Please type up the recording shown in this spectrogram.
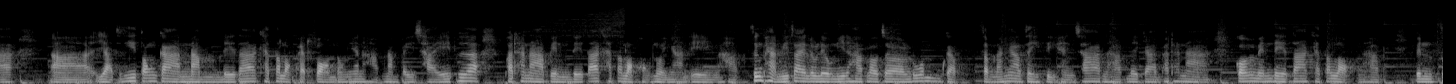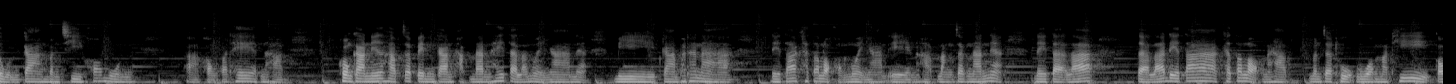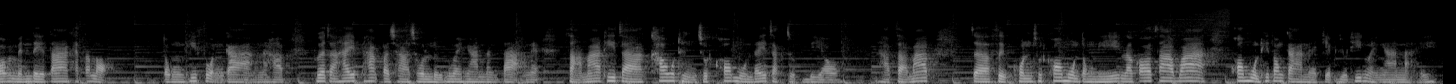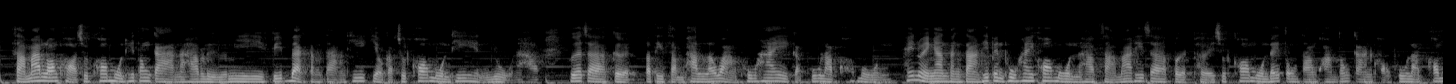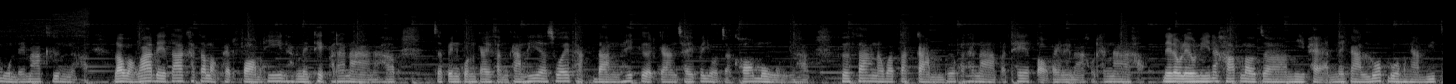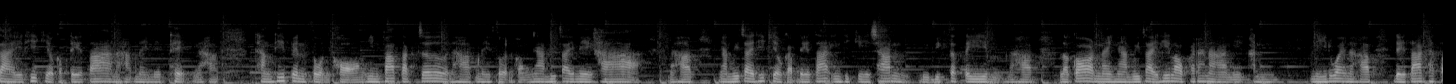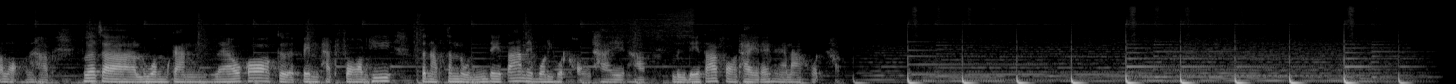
อยากจะที่ต้องการนำ Data Catalog Platform ตรงนี้นะครับนำไปใช้เพื่อพัฒนาเป็น Data Catalog ของหน่วยงานเองนะครับ ซึ่งแผนวิจัยเร็วๆนี้นะครับ เราจะร่วมกับสำนักงานสถิติแห่งชาตินะครับ ในการพัฒนา Government Data Catalog นะครับ เป็นศูนย์กลางบัญชีข้อมูลอของประเทศนะครับ โครงการนี้นะครับจะเป็นการผลักดันให้แต่ละหน่วยงานเนี่ยมีการพัฒนา Data Catalog ของหน่วยงานเองนะครับ หลังจากนั้นเนี่ยในแต่ละแต่ละ Data Catalog นะครับ มันจะถูกรวมมาที่ Government Data Catalog ตรงที่ส่วนกลางนะครับ เพื่อจะให้ภาคประชาชนหรือหน่วยงานต่างๆเนี่ยสามารถที่จะเข้าถึงชุดข้อมูลได้จากจุดเดียว นะครับสามารถจะสืบค้นชุดข้อมูลตรงนี้ แล้วก็ทราบว่าข้อมูลที่ต้องการเนี่ยเก็บอยู่ที่หน่วยงานไหน สามารถร้องขอชุดข้อมูลที่ต้องการนะครับ หรือมีฟีดแบ็กต่างๆ ที่เกี่ยวกับชุดข้อมูลที่เห็นอยู่นะครับ เพื่อจะเกิดปฏิสัมพันธ์ระหว่างผู้ให้กับผู้รับข้อมูล ให้หน่วยงานต่างๆ ที่เป็นผู้ให้ข้อมูลนะครับ สามารถที่จะเปิดเผยชุดข้อมูลได้ตรงตามความต้องการของผู้รับข้อมูลได้มากขึ้นนะครับ เราหวังว่า Data Catalog Platform ที่ทาง n e t e c h พัฒนานะครับ จะเป็นนกลไกสำคัญที่จะช่วยผลักดันให้เกิดการใช้ประโยชน์จากข้อมูลนะครับ เพื่อสร้างนวัตกรรมเพื่อพัฒนาประเทศต่อไปในอนาคตข้างหน้าครับในเร็วๆนี้นะครับเราจะมีแผนในการรวบรวมงานวิจัยที่เกี่ยวกับ Data นะครับใน n e t e c h นะครับทั้งที่เป็นส่วนของ Infrastructure นะครับในส่วนของงานวิจัยเมคานะครับงานวิจัยที่เกี่ยวกับ Data Integration หรือ Big Stream นะครับแล้วก็ในงานวิจัยที่เราพัฒนานี้อันนี้ด้วยนะครับ Data Catalog นะครับ เพื่อจะรวมกันแล้วก็เกิดเป็นแพลตฟอร์มที่สนับสนุน Data ในบริบทของไทยนะครับ หรือ Data for ไทยได้ในอนาคตครับ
